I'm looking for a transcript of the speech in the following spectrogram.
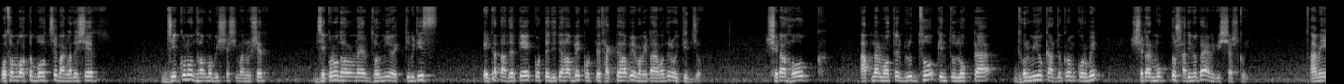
প্রথম বক্তব্য হচ্ছে বাংলাদেশের যে কোনো ধর্মবিশ্বাসী মানুষের যে কোনো ধরনের ধর্মীয় অ্যাক্টিভিটিস এটা তাদেরকে করতে দিতে হবে, করতে থাকতে হবে এবং এটা আমাদের ঐতিহ্য। সেটা হোক, আপনার মতের বিরুদ্ধ কিন্তু লোকটা ধর্মীয় কার্যক্রম করবে, সেটার মুক্ত স্বাধীনতায় আমি বিশ্বাস করি। আমি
